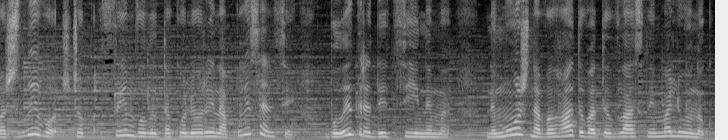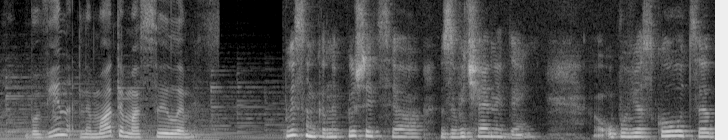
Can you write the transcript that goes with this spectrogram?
Важливо, щоб символи та кольори на писанці були традиційними. Не можна вигадувати власний малюнок, бо він не матиме сили. Писанка не пишеться в звичайний день. Обов'язково це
